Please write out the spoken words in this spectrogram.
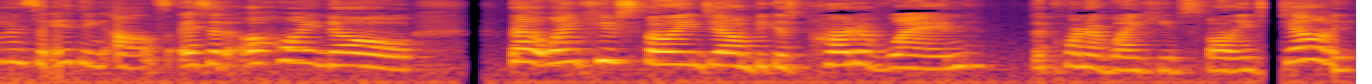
even said anything else, I said, "Oh, I know that one keeps falling down because part of one, the corner of one, keeps falling down."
